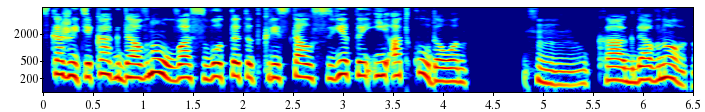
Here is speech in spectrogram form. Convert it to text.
Скажите, как давно у вас вот этот кристалл света и откуда он? Хм, как давно?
